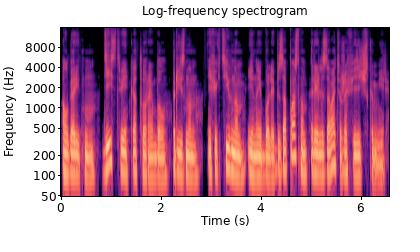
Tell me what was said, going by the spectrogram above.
алгоритм действий, который был признан эффективным и наиболее безопасным, реализовать уже в физическом мире.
